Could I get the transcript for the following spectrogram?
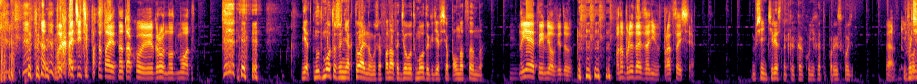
Вы хотите поставить на такую игру нудмод? Нет, нудмод уже не актуально, уже фанаты делают моды, где все полноценно. Ну, я это имел в виду. Понаблюдать за ними в процессе. Вообще интересно, как, как у них это происходит. Да. И поч-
